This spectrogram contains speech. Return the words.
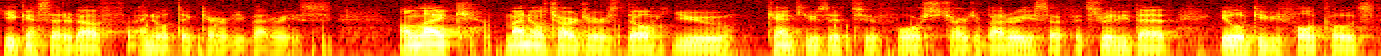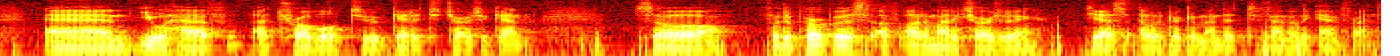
you can set it off and it will take care of your batteries. Unlike manual chargers, though, you can't use it to force charge a battery. So if it's really dead, it will give you fault codes and you will have a trouble to get it to charge again. So for the purpose of automatic charging, yes, I would recommend it to family and friends.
